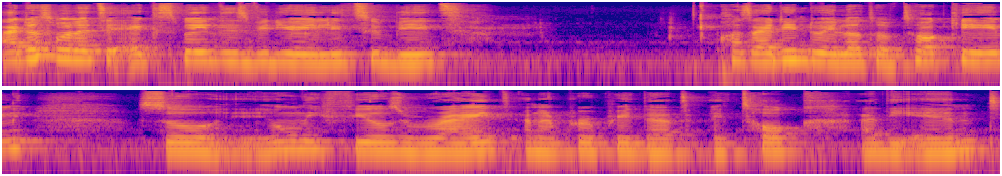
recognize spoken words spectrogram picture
I just wanted to explain this video a little bit because I didn't do a lot of talking. So, it only feels right and appropriate that I talk at the end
